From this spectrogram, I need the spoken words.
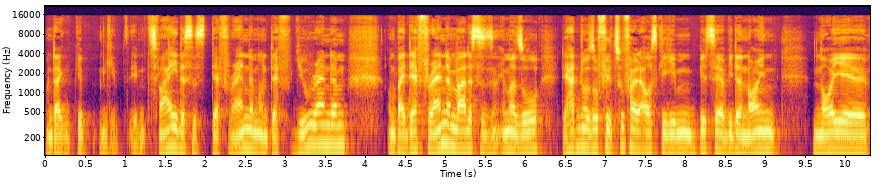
Und da gibt es eben zwei, das ist def random und def random. Und bei def random war das immer so, der hat nur so viel Zufall ausgegeben, bis er wieder neun, neue,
